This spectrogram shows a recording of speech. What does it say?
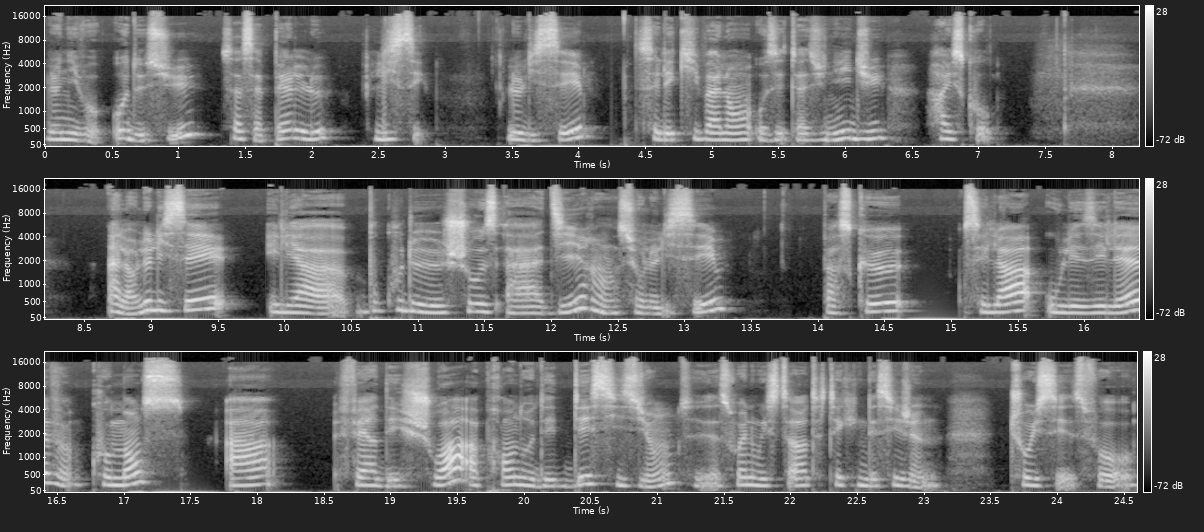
Le niveau au-dessus, ça s'appelle le lycée. Le lycée, c'est l'équivalent aux États-Unis du high school. Alors le lycée, il y a beaucoup de choses à dire sur le lycée parce que c'est là où les élèves commencent à faire des choix, à prendre des décisions. So that's when we start taking decisions, choices for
